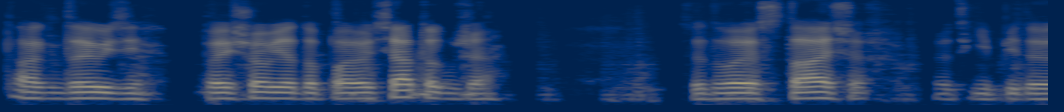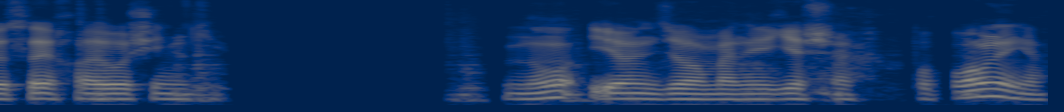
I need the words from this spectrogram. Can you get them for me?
Так, друзі, прийшов я до поросяток вже. Це двоє старших, вже такі підросли хорошенькі. Ну і он у мене є ще поповнення.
